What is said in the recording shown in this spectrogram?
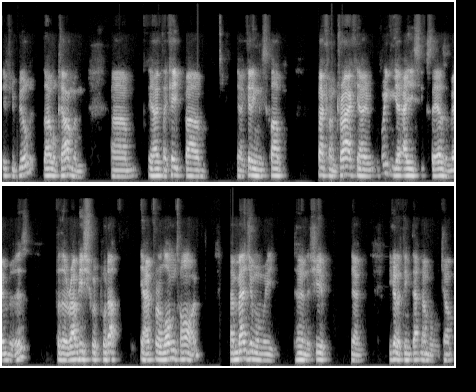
if you build it, they will come. And, um, you know, if they keep, um, you know, getting this club back on track, you know, if we can get 86,000 members for the rubbish we've put up, you know, for a long time, imagine when we turn the ship, you know, you got to think that number will jump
